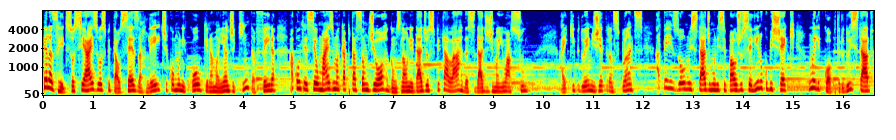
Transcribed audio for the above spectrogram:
Pelas redes sociais, o Hospital César Leite comunicou que na manhã de quinta-feira aconteceu mais uma captação de órgãos na unidade hospitalar da cidade de Manhuaçu. A equipe do MG Transplantes aterrizou no estádio municipal Juscelino Kubitschek, um helicóptero do estado,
